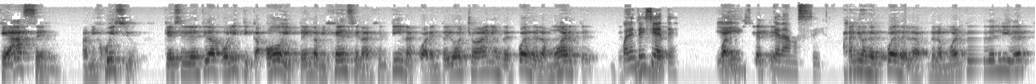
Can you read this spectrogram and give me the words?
que hacen, a mi juicio, que esa identidad política hoy tenga vigencia en Argentina 48 años después de la muerte. De 47. y ahí quedamos, sí. Años después de la, de la muerte del líder,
